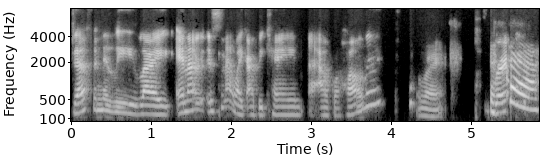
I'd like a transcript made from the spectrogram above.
definitely, like, and I, it's not like I became an alcoholic, right? Right.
